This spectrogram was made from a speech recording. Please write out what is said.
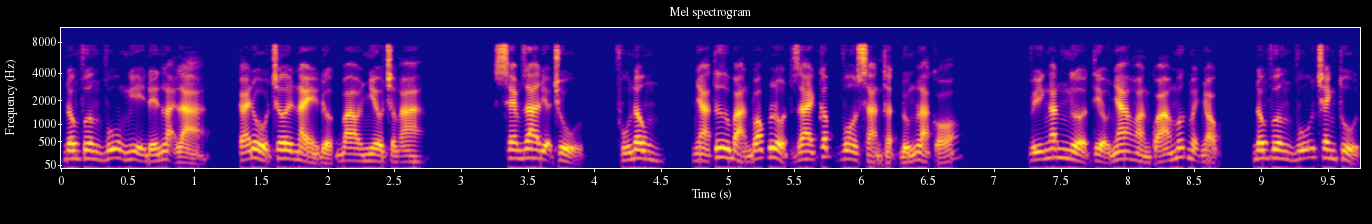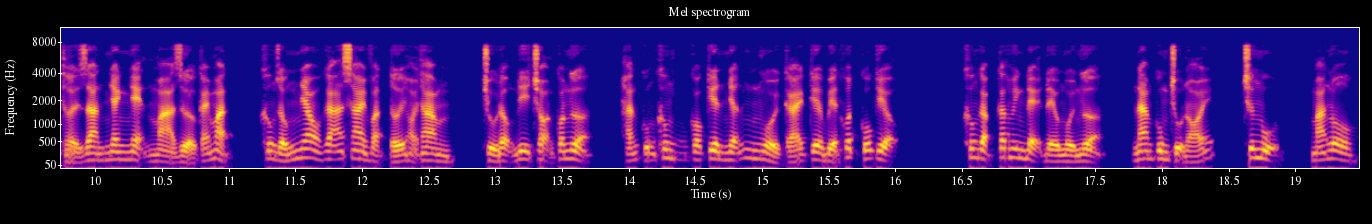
đông phương vũ nghĩ đến lại là, cái đồ chơi này được bao nhiêu chấm a? Xem ra địa chủ, phú nông, nhà tư bản bóc lột giai cấp vô sản thật đúng là có. Vì ngăn ngừa tiểu nha hoàn quá mức mệt nhọc, đông vương vũ tranh thủ thời gian nhanh nhẹn mà rửa cái mặt, không giống nhau gã sai vật tới hỏi thăm, chủ động đi chọn con ngựa, hắn cũng không có kiên nhẫn ngồi cái kia biệt khuất cố kiệu. Không gặp các minh đệ đều ngồi ngựa, nam cung chủ nói, trương mụ, má ngô,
